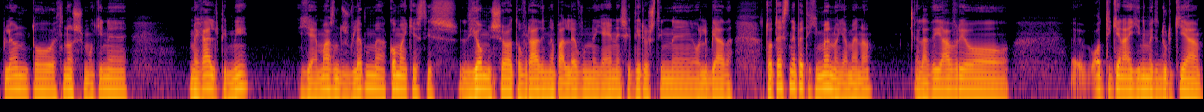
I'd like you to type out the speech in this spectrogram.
πλέον το εθνόσημο και είναι μεγάλη τιμή για εμάς να τους βλέπουμε ακόμα και στις 2.30 ώρα το βράδυ να παλεύουν για ένα εισιτήριο στην ε, Ολυμπιάδα. Το τεστ είναι πετυχημένο για μένα. Δηλαδή αύριο ε, ό,τι και να γίνει με την Τουρκία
